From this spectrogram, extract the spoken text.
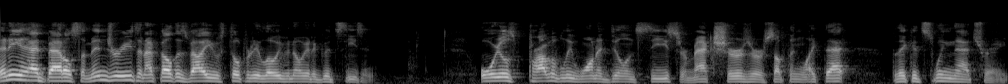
Then he had battled some injuries, and I felt his value was still pretty low, even though he had a good season. Orioles probably wanted Dylan Cease or Max Scherzer or something like that, but they could swing that trade.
